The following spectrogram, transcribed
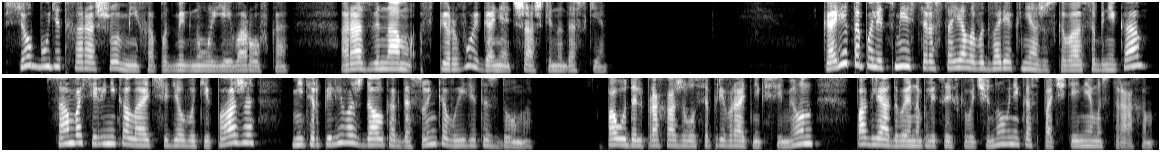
«Все будет хорошо, Миха», — подмигнула ей воровка. «Разве нам впервой гонять шашки на доске?» Карета полицмейстера стояла во дворе княжеского особняка. Сам Василий Николаевич сидел в экипаже, нетерпеливо ждал, когда Сонька выйдет из дома. Поудаль прохаживался привратник Семен, поглядывая на полицейского чиновника с почтением и страхом.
